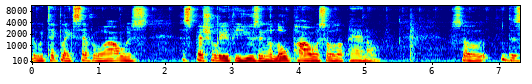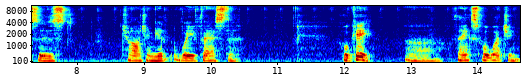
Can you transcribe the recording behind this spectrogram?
it would take like several hours especially if you're using a low power solar panel. So this is charging it way faster. Okay uh, thanks for watching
